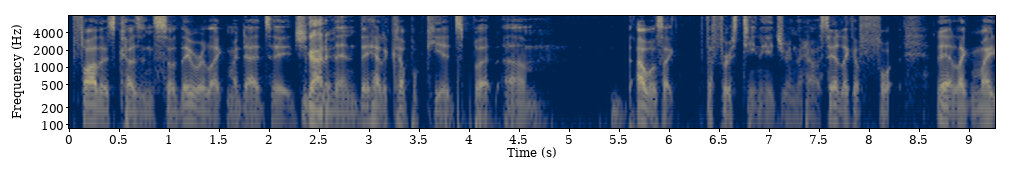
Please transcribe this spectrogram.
father's cousins, so they were like my dad's age. Got it. and then they had a couple kids, but um, I was like the first teenager in the house. They had like a four. They had like my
